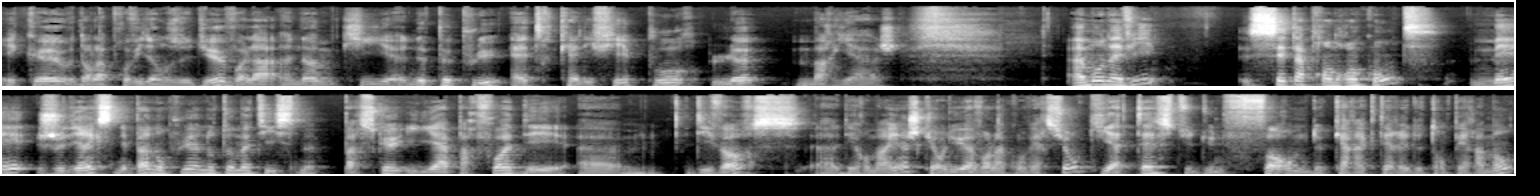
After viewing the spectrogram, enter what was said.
et que dans la providence de Dieu, voilà un homme qui ne peut plus être qualifié pour le mariage. À mon avis, c'est à prendre en compte, mais je dirais que ce n'est pas non plus un automatisme, parce qu'il y a parfois des euh, divorces, euh, des remariages qui ont lieu avant la conversion, qui attestent d'une forme de caractère et de tempérament,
